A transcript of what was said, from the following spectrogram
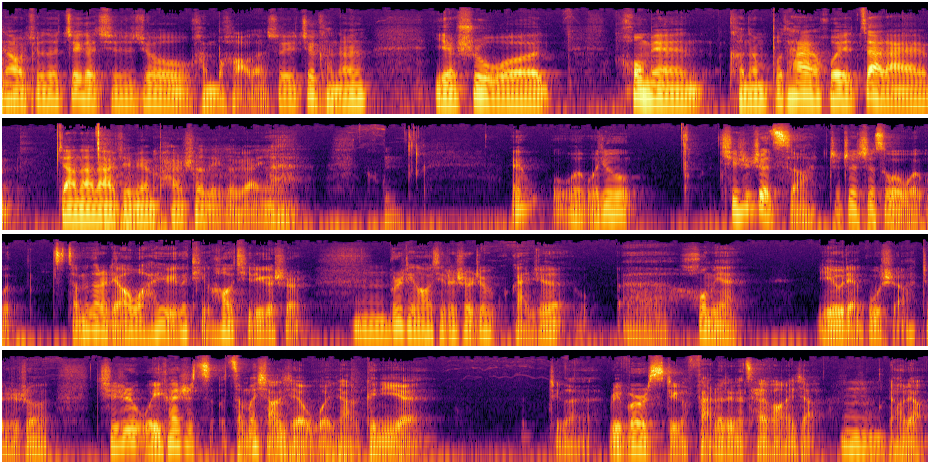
那我觉得这个其实就很不好了，所以这可能也是我后面可能不太会再来加拿大这边拍摄的一个原因。哎，我我就其实这次啊，这这这次我我我咱们在那聊，我还有一个挺好奇的一个事儿，嗯。不是挺好奇的事儿，就感觉呃后面也有点故事啊，就是说，其实我一开始怎怎么想起来，我想跟你也这个 reverse 这个反着这个采访一下，嗯。聊聊，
